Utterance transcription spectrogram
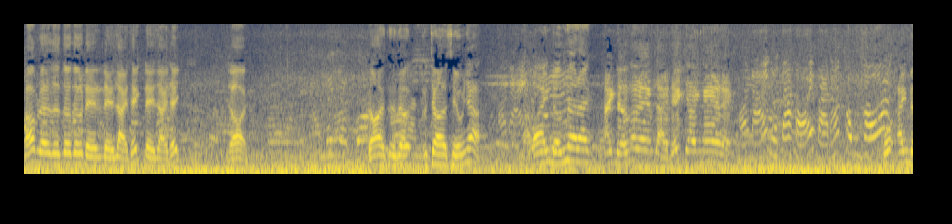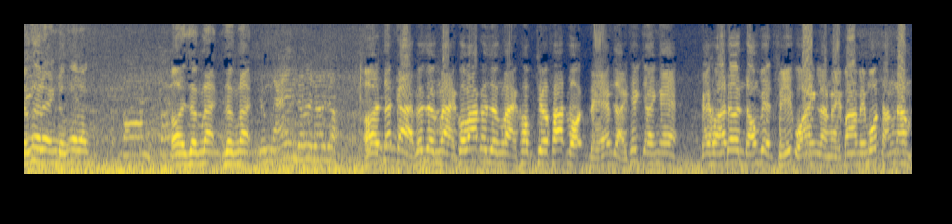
Không từ từ từ, từ để để giải thích để giải thích. Rồi. Rồi từ từ chờ xíu nhá. Rồi anh đứng ở đây. Anh đứng ở đây em giải thích cho anh nghe này. Hồi nãy người ta hỏi bà nói không có. Anh đứng ở đây anh đứng ở đây. Rồi dừng lại dừng lại. Dừng lại, đưa, đưa, đưa. Rồi tất cả cứ dừng lại, cô bác cứ dừng lại không chưa phát vội. Để em giải thích cho anh nghe. Cái hóa đơn đóng viện phí của anh là ngày 31 tháng 5.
